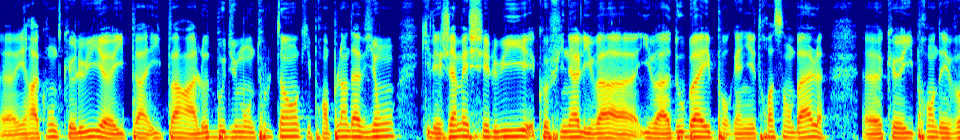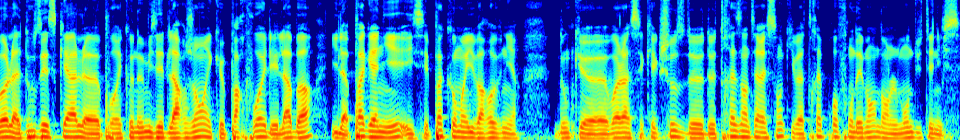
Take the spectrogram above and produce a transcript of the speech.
Il raconte que lui, il, part, à l'autre bout du monde tout le temps, qu'il prend plein d'avions, qu'il est jamais chez lui et qu'au final il va, il va à Dubaï pour gagner 300 balles, qu'il prend des vols à 12 escales pour économiser de l'argent et que parfois il est là-bas, il n'a pas gagné et il sait pas comment il va revenir. Donc voilà, c'est quelque chose de très intéressant qui va très profondément dans le monde du tennis.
